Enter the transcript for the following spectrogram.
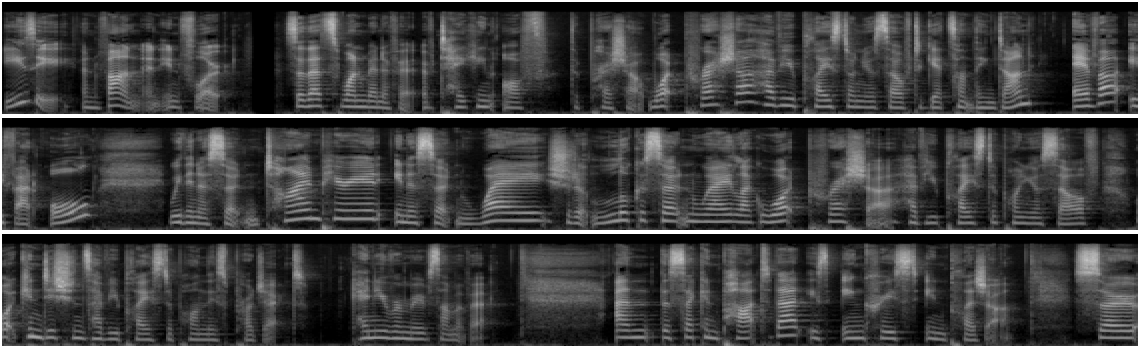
easy and fun and in flow. So that's one benefit of taking off the pressure. What pressure have you placed on yourself to get something done ever, if at all, within a certain time period, in a certain way? Should it look a certain way? Like, what pressure have you placed upon yourself? What conditions have you placed upon this project? Can you remove some of it? And the second part to that is increased in pleasure. So,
